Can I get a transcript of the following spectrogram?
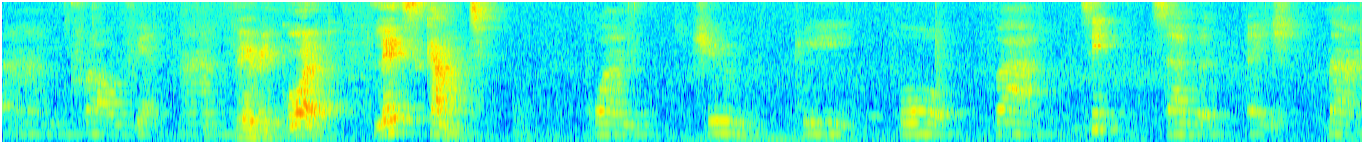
I'm from Vietnam. Very good. Let's count. One, two, three, four, five, six, seven, eight, nine,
